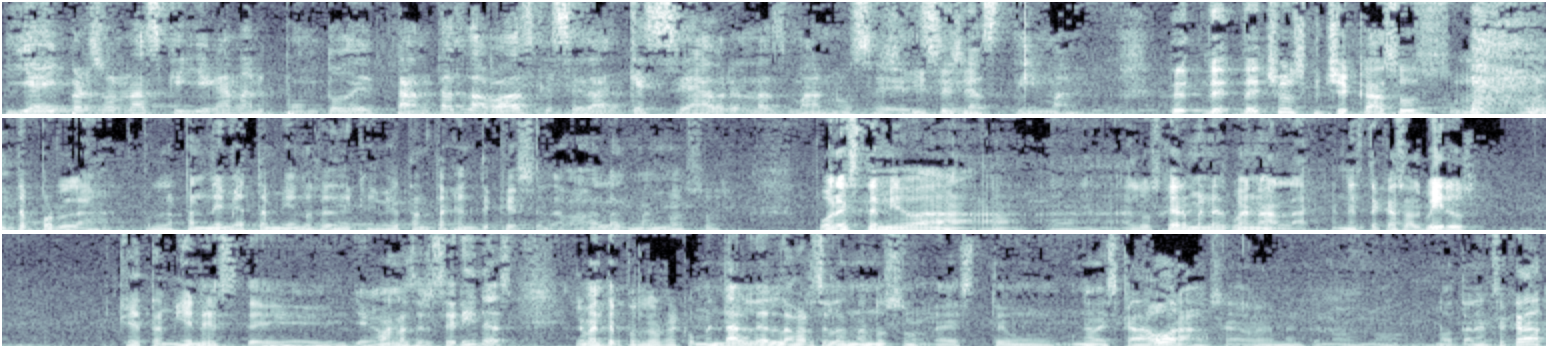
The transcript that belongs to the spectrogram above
Y hay personas que llegan al punto de tantas lavadas que se dan que se abren las manos, se, Sí, sí, se sí. lastiman. De, de- de hecho, escuché casos eh, ahorita por la, por la pandemia también, o sea, de que había tanta gente que se lavaba las manos o- por este miedo a, a- a- a los gérmenes, bueno, a la- en este caso al virus, que también este, llegaban a hacerse heridas. Realmente, pues lo recomendable es lavarse las manos este, un- una vez cada hora, o sea, realmente no, no, no tan exagerado.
